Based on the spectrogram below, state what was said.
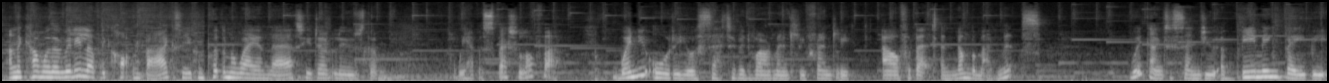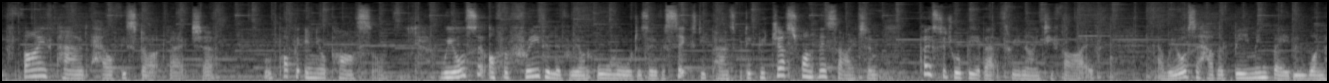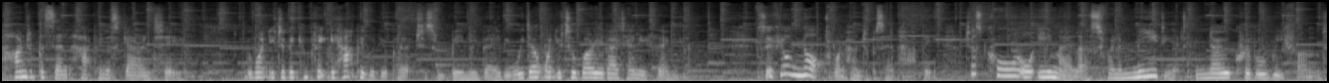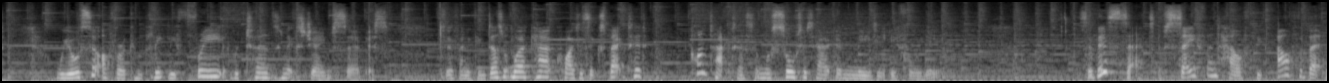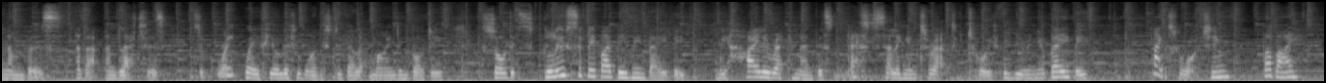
and they come with a really lovely cotton bag so you can put them away in there so you don't lose them. We have a special offer. When you order your set of environmentally friendly alphabet and number magnets, we're going to send you a Beaming Baby £5 Healthy Start voucher. We'll pop it in your parcel. We also offer free delivery on all orders over £60, but if you just want this item, postage will be about $3.95. Now we also have a Beaming Baby 100% happiness guarantee. We want you to be completely happy with your purchase from Beaming Baby. We don't want you to worry about anything. So if you're not 100% happy, just call or email us for an immediate no quibble refund. We also offer a completely free returns and exchange service. So if anything doesn't work out quite as expected, contact us and we'll sort it out immediately for you. So this set of safe and healthy alphabet numbers and uh, letters is a great way for your little one to develop mind and body. Sold exclusively by Beaming Baby, we highly recommend this best-selling interactive toy for you and your baby. Thanks for watching. Bye-bye.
